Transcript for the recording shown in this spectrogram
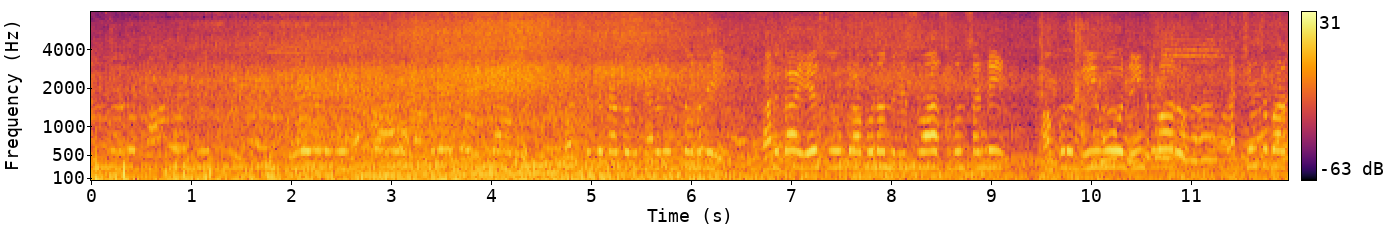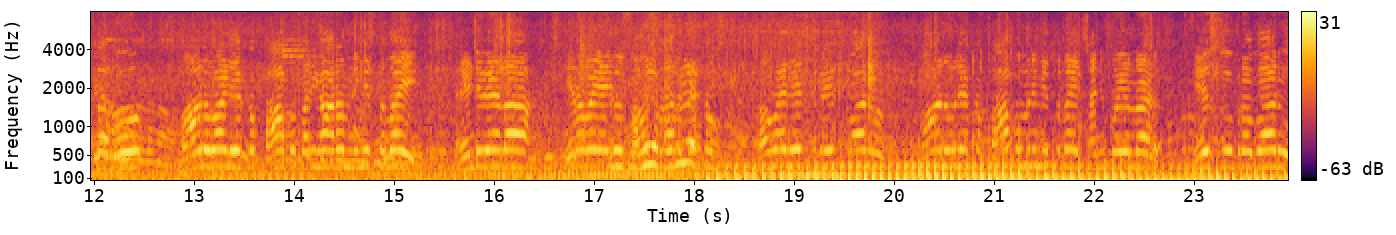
అందరూ పాపం చేసి దేవుని వేడుకోవాలి, వదిలేసేస్తున్నారని పరిశుద్ధ గ్రంథం సెలవిస్తున్నది. కనుక యేసు ప్రభునందు విశ్వాసం ఉంచండి. అప్పుడు నీవు నీటి వారు రక్షించబడతారు. మానవాళి యొక్క పాప పరిహారం నిమిత్తమై రెండు వేల ఇరవై ఐదు సంవత్సరాల క్రితం ప్రభువైన యేసుక్రీస్తు వారు మానవుల యొక్క పాపం నిమిత్తమై చనిపోయి ఉన్నాడు. యేసు ప్రభు వారు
